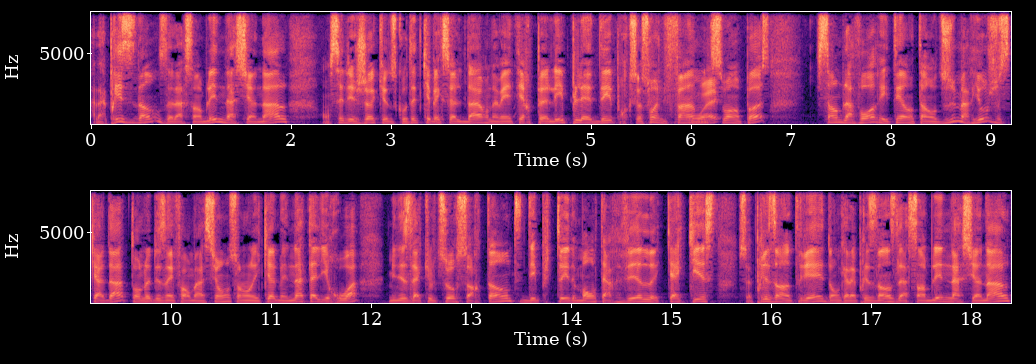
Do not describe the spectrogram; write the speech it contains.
à la présidence de l'Assemblée nationale. On sait déjà que du côté de Québec solidaire, on avait interpellé, plaidé pour que ce soit une femme qui soit en poste semble avoir été entendu. Mario, jusqu'à date, on a des informations selon lesquelles ben, Nathalie Roy, ministre de la Culture sortante, députée de Montarville, caquiste, se présenterait donc à la présidence de l'Assemblée nationale.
